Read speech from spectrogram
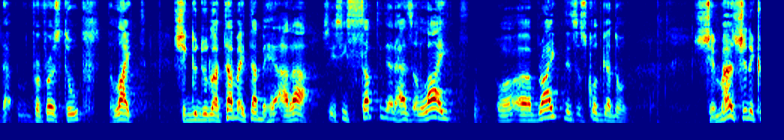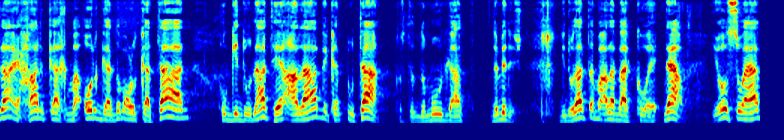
That refers to the light. שגדולתם הייתה בהערה. So you see, something that has a light or a brightness is called גדול. שמה שנקרא אחר כך מאור גדול או קטן, הוא גדולת הערה וקטנותה. Because the moon got diminished. גידולת המעלה והכהן. Now, you also have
